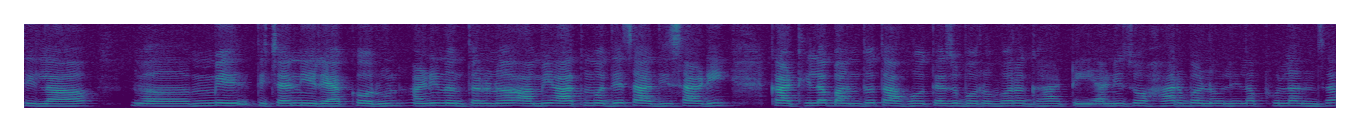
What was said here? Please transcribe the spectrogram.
तिला मी तिच्या निर्या करून आणि नंतरनं आम्ही आतमध्येच आधी साडी काठीला बांधत आहोत त्याचबरोबर घाटी आणि जो हार बनवलेला फुलांचा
